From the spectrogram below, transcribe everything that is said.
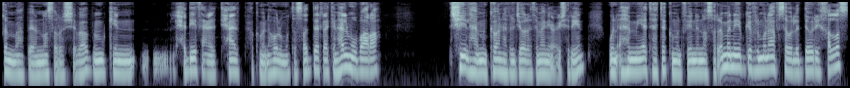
قمة بين النصر والشباب ممكن الحديث عن الاتحاد بحكم إنه هو المتصدر لكن هل المباراه شيلها من كونها في الجولة 28 وإن أهميتها تكمن في إن النصر إما إنه يبقى في المنافسة ولا الدوري يخلص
